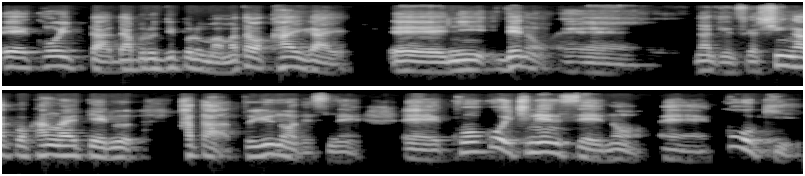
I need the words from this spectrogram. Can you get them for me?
えー、こういったダブルディプロマ、または海外、えー、にでの、えー、なんていうんですか、進学を考えている方というのはですね、えー、高校1年生の、えー、後期、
